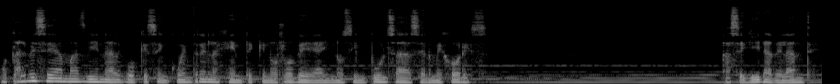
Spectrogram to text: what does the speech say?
o tal vez sea más bien algo que se encuentra en la gente que nos rodea y nos impulsa a ser mejores, a seguir adelante.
